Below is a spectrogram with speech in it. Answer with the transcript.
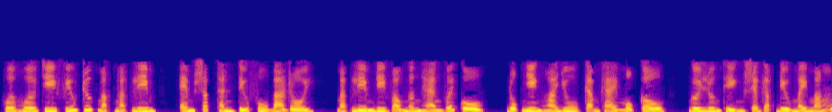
hơ hơ chi phiếu trước mặt mặt Liêm, em sắp thành tiểu phú bà rồi, Mạc Liêm đi vào ngân hàng với cô, đột nhiên Hoa Du cảm khái một câu, người lương thiện sẽ gặp điều may mắn,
